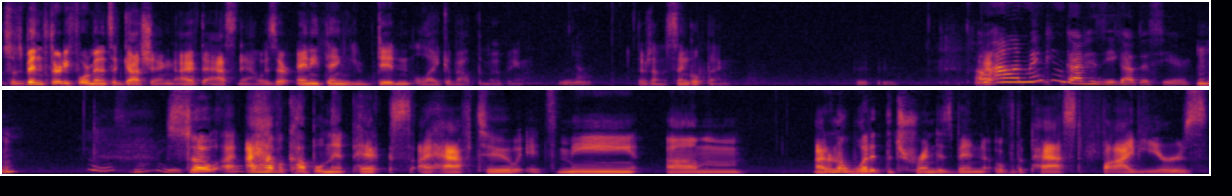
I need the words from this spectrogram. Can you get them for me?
so it's been 34 minutes of gushing. I have to ask now: Is there anything you didn't like about the movie? no. There's not a single thing. Oh, I- Alan Menken got his EGOT this year. Mhm. Oh, that's nice. So That's I, so I have a couple nitpicks. I have to. It's me. Um, I don't know what it, the trend has been over the past five years,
